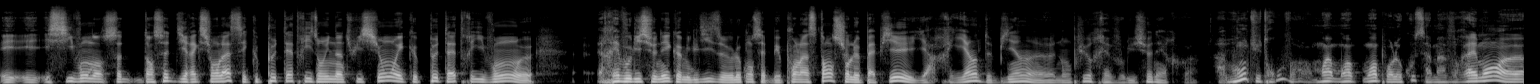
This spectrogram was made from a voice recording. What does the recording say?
et, et- et s'ils vont dans, ce- dans cette direction-là, c'est que peut-être ils ont une intuition et que peut-être ils vont euh, révolutionner, comme ils disent, le concept. Mais pour l'instant, sur le papier, il n'y a rien de bien non plus révolutionnaire. Quoi. Ah bon, tu trouves? Alors, moi, moi, moi, pour le coup, ça m'a vraiment,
